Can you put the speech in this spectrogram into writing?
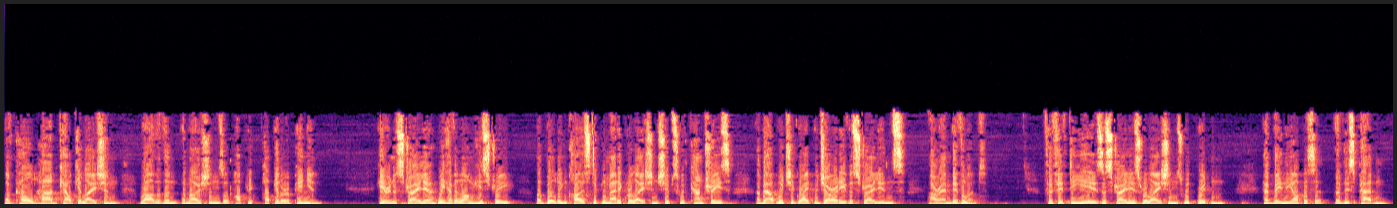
of cold, hard calculation rather than emotions or pop- popular opinion. Here in Australia, we have a long history of building close diplomatic relationships with countries about which a great majority of Australians are ambivalent. For 50 years, Australia's relations with Britain have been the opposite of this pattern.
